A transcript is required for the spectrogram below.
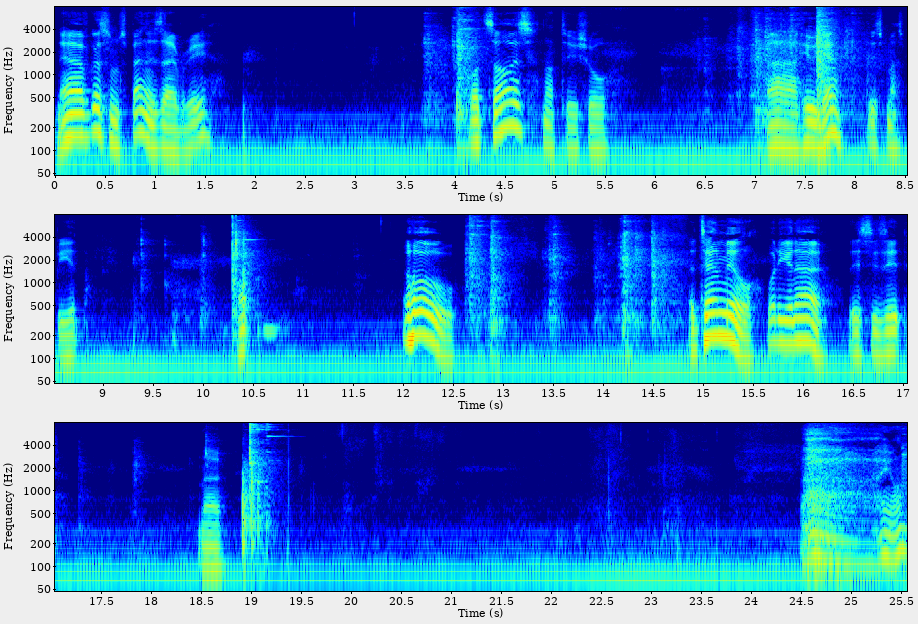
Now I've got some spanners over here. What size? Not too sure. Ah, here we go. This must be it. Oh. oh! A 10 mil. What do you know? This is it. No. Ah, hang on.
